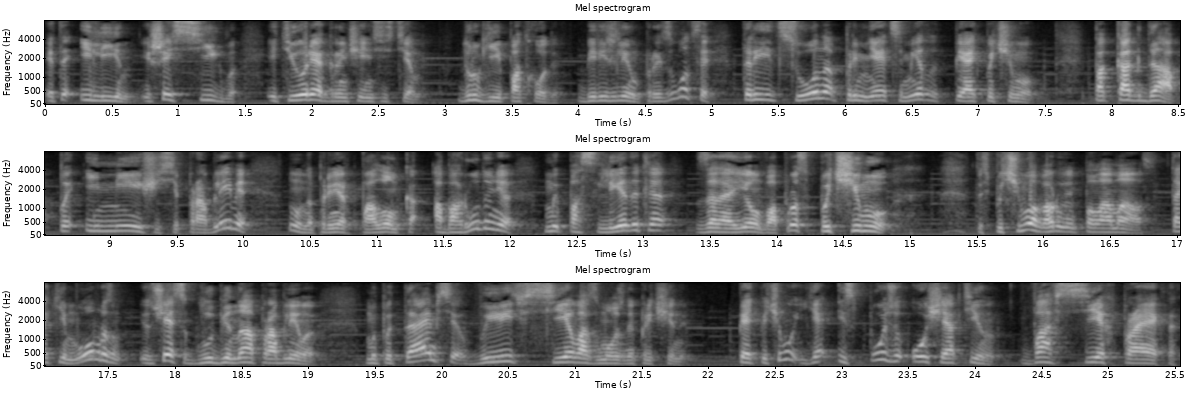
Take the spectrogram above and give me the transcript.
Это и Lean, и 6 Sigma, и теория ограничений систем. Другие подходы. В бережливом производстве традиционно применяется метод 5 почему. Когда по имеющейся проблеме, ну, например, поломка оборудования, мы последовательно задаем вопрос «почему?». То есть почему оборудование поломалось. Таким образом изучается глубина проблемы мы пытаемся выявить все возможные причины. 5 почему я использую очень активно во всех проектах.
